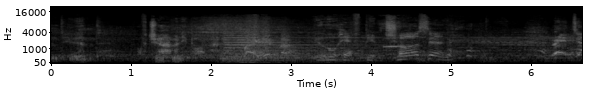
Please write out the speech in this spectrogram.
and the end of Germany, Bowman. You have been chosen. Rejoice!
